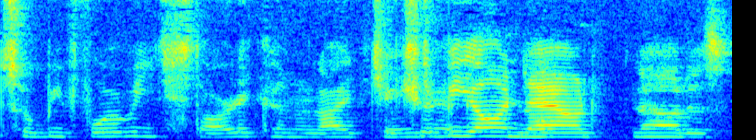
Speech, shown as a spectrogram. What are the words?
So before we started, can I It change should it? be going Nope. down. Now it is.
